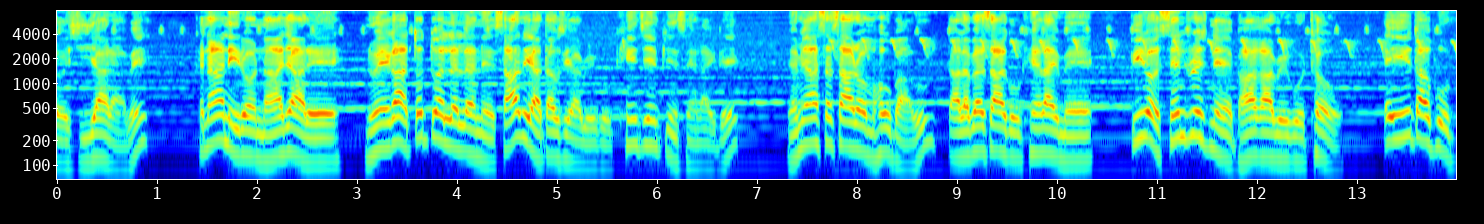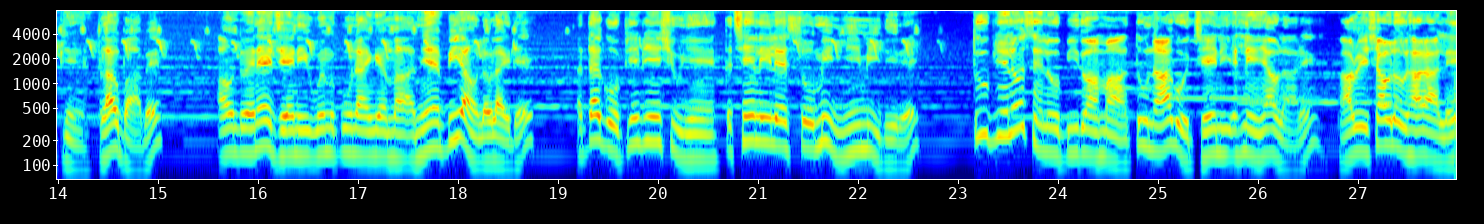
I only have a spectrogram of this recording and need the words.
တော့ရီရတာပဲ။ခဏနေတော့နားကြတယ်။နှွယ်ကတွတ်တွတ်လက်လက်နဲ့စားစရာတောက်စရာတွေကိုခင်းချင်းပြင်ဆင်လိုက်တယ်။များများဆက်စားတော့မဟုတ်ပါဘူး။တာလဘက်စားကိုခင်းလိုက်မယ်။ပြီးတော့ sandwich နဲ့ဘာဂါတွေကိုထုတ်အေးအေးတောက်ဖို့ပြင်ဒီလောက်ပါပဲ။ အောင်တွင်နဲ့ဂျယ်နီဝင်းမကူနိုင်ခင်မှာအမြန်ပြီးအောင်လုပ်လိုက်တယ်။အသက်ကိုပြင်းပြင်းရှူရင်းတချင်းလေးလဲစိုးမိမြင်းမိသေးတယ်။သူပြင်လို့ဆင်လို့ပြီးသွားမှသူ့နားကိုဂျယ်နီအလှင်ရောက်လာတယ်။ဘာတွေရှောက်လို့ထားတာလဲ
